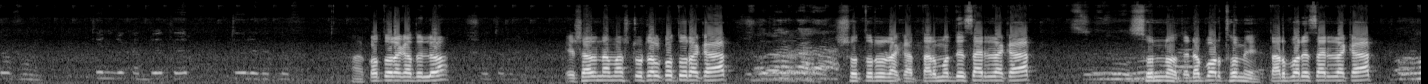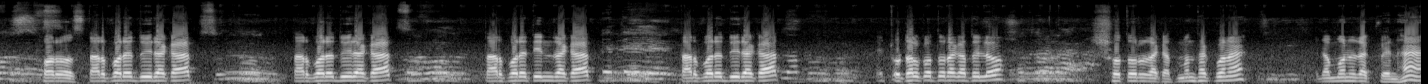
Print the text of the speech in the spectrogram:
নফল তিন বেতের দুই নফল হ্যাঁ কত রাকাত হইল? এশার নামাজ টোটাল কত রাকাত? সতেরো রাকাত। তার মধ্যে চার রাকাত? সুন্নত। এটা প্রথমে। তারপরে চার রাকাত? ফরজ। তারপরে দুই রাকাত? তারপরে দুই রাকাত? তারপরে তিন রাকাত? তারপরে দুই রাকাত? টোটাল কত রাখাত হইল? সতেরো রাখাত মন থাকব না? এটা মনে রাখবেন হ্যাঁ?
